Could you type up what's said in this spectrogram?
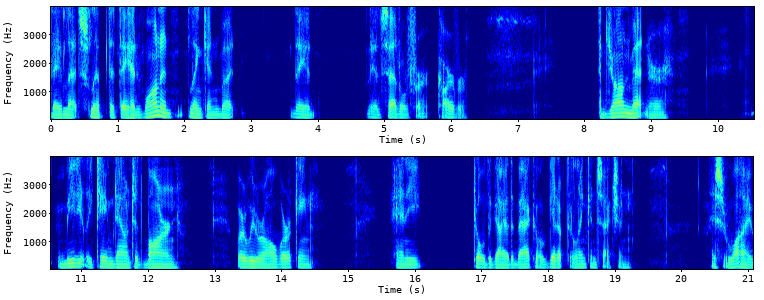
they let slip that they had wanted Lincoln, but they had they had settled for Carver. And John Metner immediately came down to the barn where we were all working, and he told the guy at the backhoe, oh, "Get up to the Lincoln section." I said, "Why?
